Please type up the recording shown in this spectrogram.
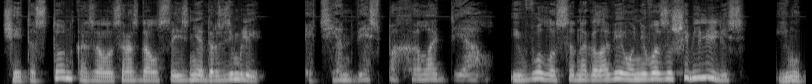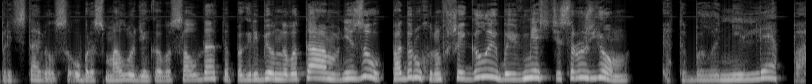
Чей-то стон, казалось, раздался из недр земли. Этьен весь похолодел, и волосы на голове у него зашевелились. Ему представился образ молоденького солдата, погребенного там, внизу, под рухнувшей глыбой вместе с ружьем. Это было нелепо.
